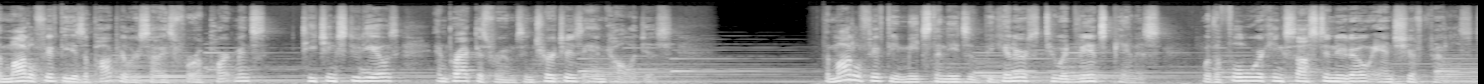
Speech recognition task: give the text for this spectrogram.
The Model 50 is a popular size for apartments, teaching studios, and practice rooms in churches and colleges. The Model 50 meets the needs of beginners to advanced pianists with a full working sostenuto and shift pedals.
